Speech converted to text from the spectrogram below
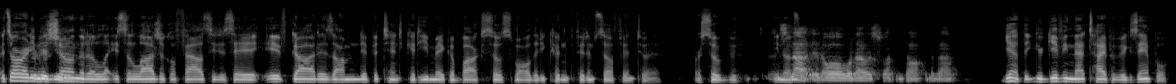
it's already been him to do shown that a, it's a logical fallacy to say if God is omnipotent, could he make a box so small that he couldn't fit himself into it, or so you know? not at all what I was fucking talking about. Yeah, that you're giving that type of example.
